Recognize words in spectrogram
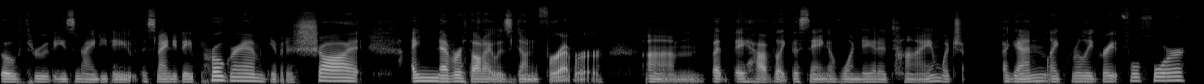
go through these 90 day this 90 day program, give it a shot. I never thought I was done forever. Um, but they have like the saying of one day at a time, which again, like really grateful for.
